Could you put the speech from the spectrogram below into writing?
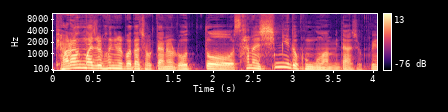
벼락 맞을 확률보다 적다는 로또 사는 심리도 궁금합니다. 하셨고요.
